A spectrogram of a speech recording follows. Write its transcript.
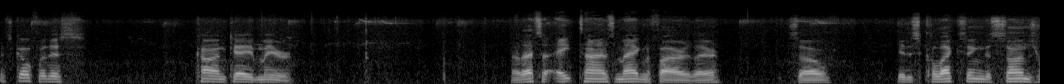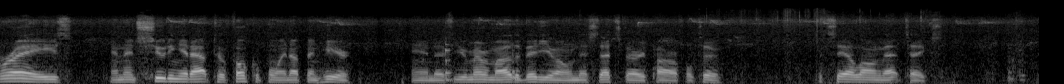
Let's go for this concave mirror. Now that's an eight times magnifier there. So it is collecting the sun's rays and then shooting it out to a focal point up in here. And if you remember my other video on this, that's very powerful too. Let's see how long that takes.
